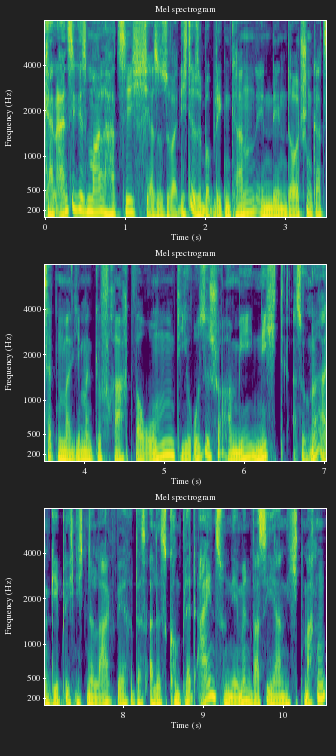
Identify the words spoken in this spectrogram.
Kein einziges Mal hat sich, also soweit ich das überblicken kann, in den deutschen Gazetten mal jemand gefragt, warum die russische Armee nicht, also ne, angeblich nicht in der Lage wäre, das alles komplett einzunehmen, was sie ja nicht machen,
